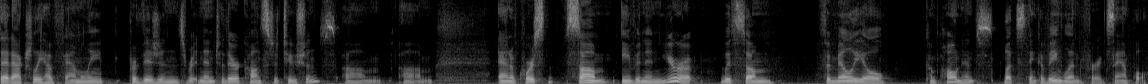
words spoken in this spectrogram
that actually have family provisions written into their constitutions. Um, um, and of course, some, even in Europe, with some familial components. Let's think of England, for example,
